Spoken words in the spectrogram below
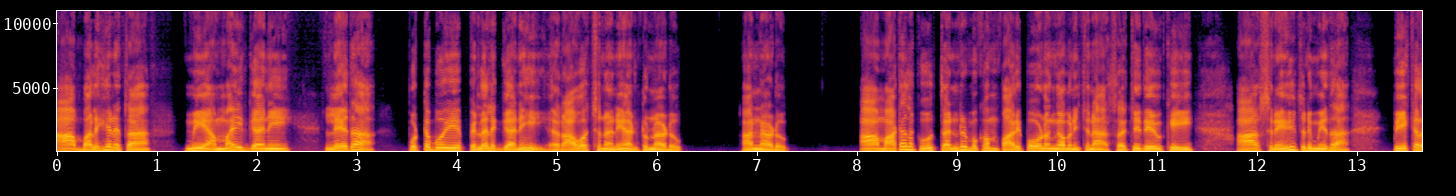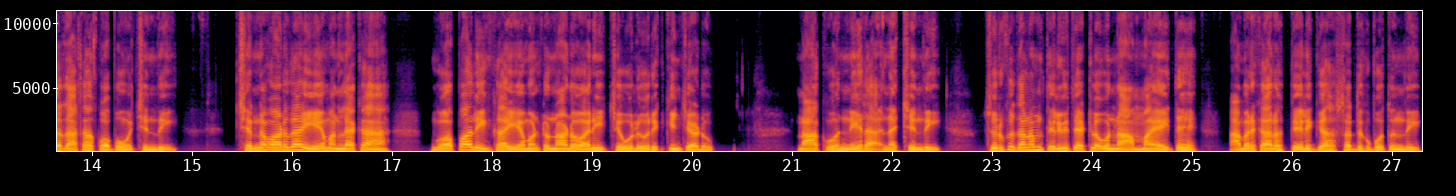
ఆ బలహీనత మీ అమ్మాయికి కానీ లేదా పుట్టబోయే పిల్లలకి గాని రావచ్చునని అంటున్నాడు అన్నాడు. ఆ మాటలకు తండ్రి ముఖం పారిపోవడం గమనించిన సత్యదేవికి ఆ స్నేహితుడి మీద పీకల దాకా కోపం వచ్చింది. చిన్నవాడుగా ఏమనలేక గోపాల్ ఇంకా ఏమంటున్నాడో అని చెవులు రెక్కించాడు. నాకు నీల నచ్చింది. చురుకుదనం తెలివితేటలో ఉన్న అమ్మాయి అయితే అమెరికాలో తేలిగ్గా సర్దుకుపోతుంది.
